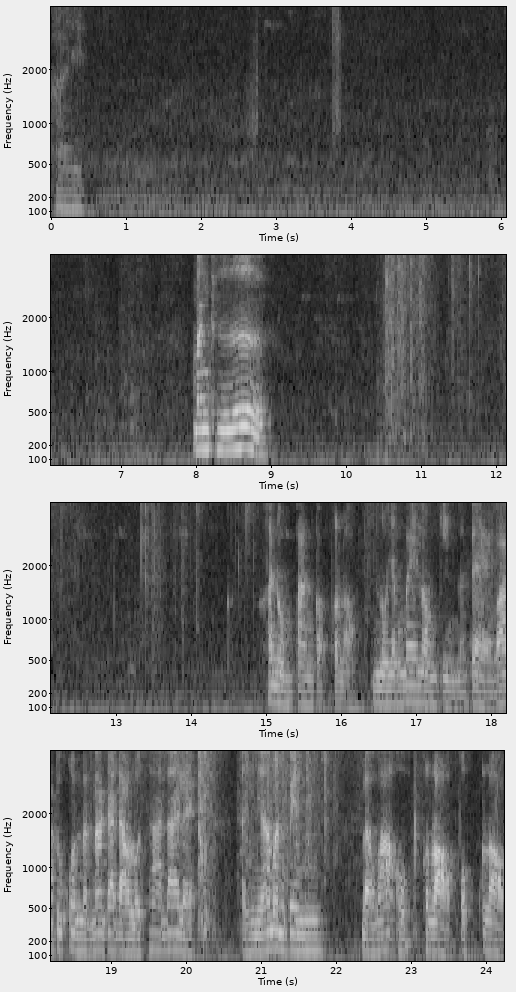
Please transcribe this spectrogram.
ใครมันคือ ขนมปังกับกรอบโนยังไม่ลองกินนะ แต่ว่าทุกคนน่าจะเดาวรสชาติได้แหละ แต่ทีเนี้ยมันเป็นแบบว่าอบกรอบอบกรอบ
